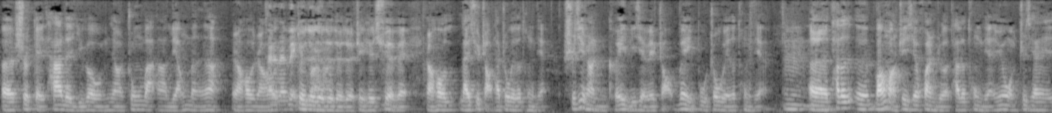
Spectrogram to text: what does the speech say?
呃，是给他的一个我们讲中脘啊、梁门啊，然后，然后，对对对对对对，这些穴位，然后来去找他周围的痛点。实际上你可以理解为找胃部周围的痛点。嗯，呃，他的呃，往往这些患者他的痛点，因为我们之前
